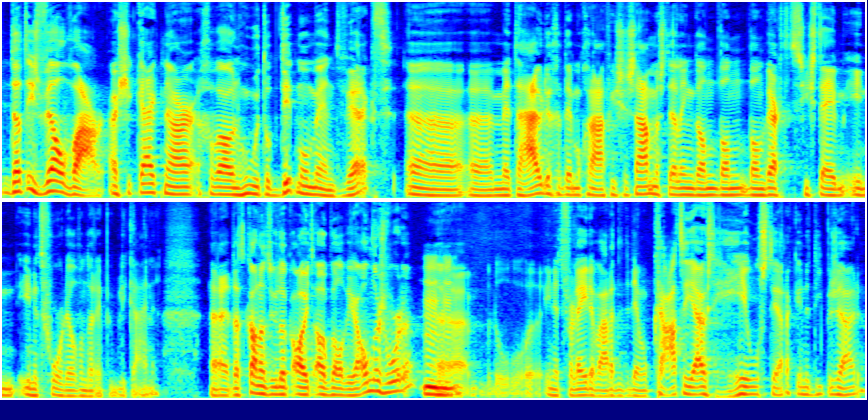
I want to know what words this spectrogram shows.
dat is wel waar. Als je kijkt naar gewoon hoe het op dit moment werkt, uh, met de huidige demografische samenstelling, dan, dan, dan werkt het systeem in, in het voordeel van de Republikeinen. Uh, dat kan natuurlijk ooit ook wel weer anders worden. Mm bedoel, in het verleden waren de Democraten juist heel sterk in het diepe zuiden.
